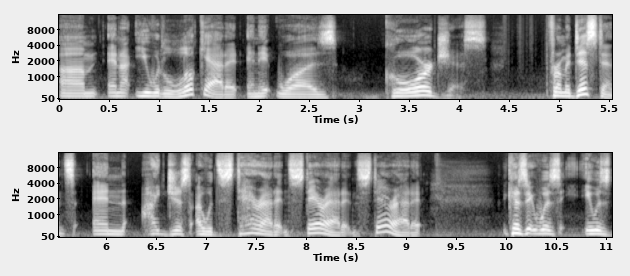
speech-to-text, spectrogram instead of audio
Um, and you would look at it, and it was gorgeous from a distance. And I just, I would stare at it and stare at it and stare at it because it was it was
